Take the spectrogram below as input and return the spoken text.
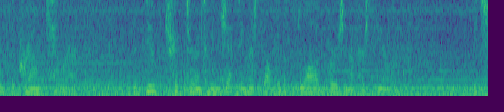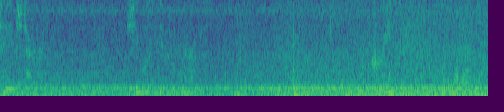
was the crown killer. The Duke tricked her into injecting herself with a flawed version of her serum. It changed her. She wasn't even aware of it. Crazy. What about Anton?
